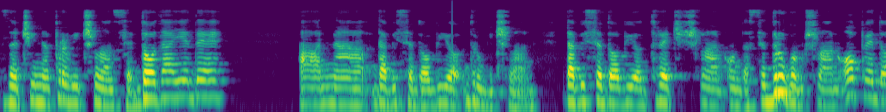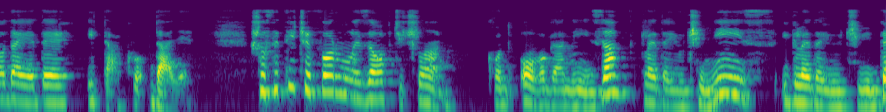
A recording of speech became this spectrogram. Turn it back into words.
znači na prvi član se dodaje D, a na, da bi se dobio drugi član. Da bi se dobio treći član, onda se drugom članu opet dodaje D i tako dalje. Što se tiče formule za opći član kod ovoga niza, gledajući niz i gledajući D,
